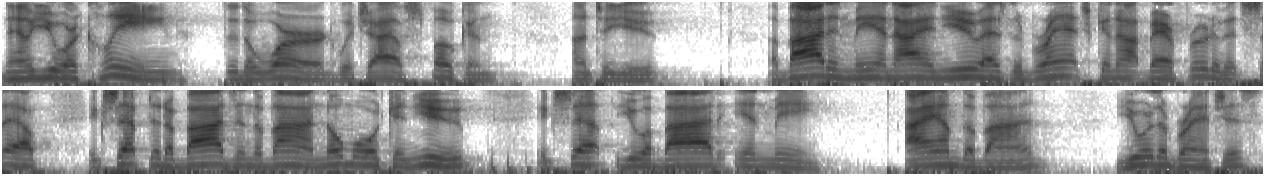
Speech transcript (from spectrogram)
Now you are clean through the word which I have spoken unto you. Abide in me, and I in you, as the branch cannot bear fruit of itself, except it abides in the vine. No more can you, except you abide in me. I am the vine, you are the branches.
